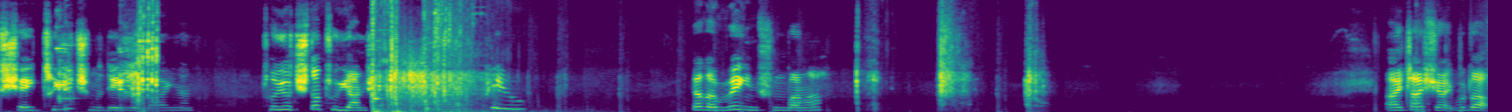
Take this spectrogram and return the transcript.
şey tuyuç mu değiyordu aynen. Tuyuç da tuyancı. Piu. Ya da verin şunu bana. Arkadaşlar bu da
